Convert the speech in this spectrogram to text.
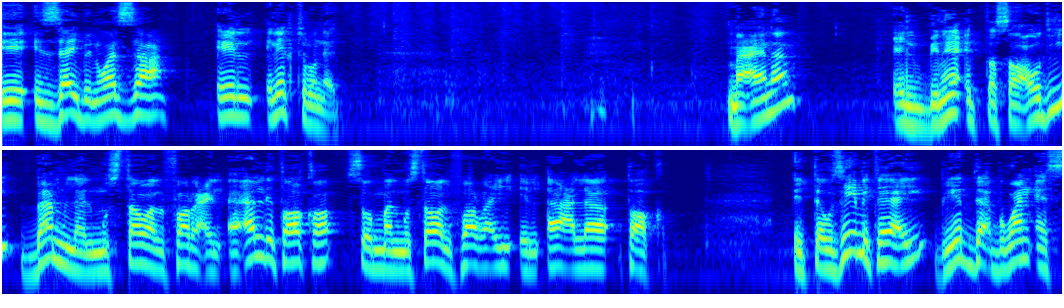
إيه إزاي بنوزع الإلكترونات. معانا البناء التصاعدي بملى المستوى الفرعي الأقل طاقة ثم المستوى الفرعي الأعلى طاقة. التوزيع بتاعي بيبدأ ب 1 s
